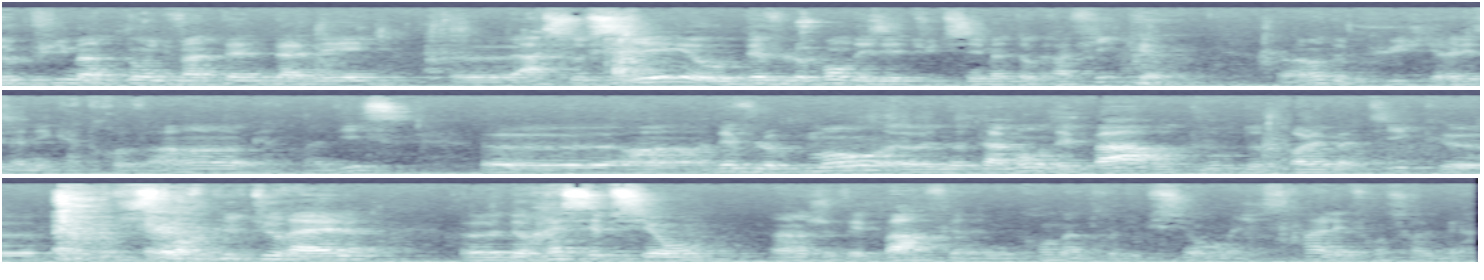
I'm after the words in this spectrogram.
depuis maintenant une vingtaine d'années associée au développement des études cinématographiques, hein, depuis, je dirais, les années 80, 90 euh, un, un, développement, euh, notamment au départ autour de problématiques euh, d'histoire culturelle, euh, de réception. Hein, je ne vais pas faire une grande introduction magistrale et François Albert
